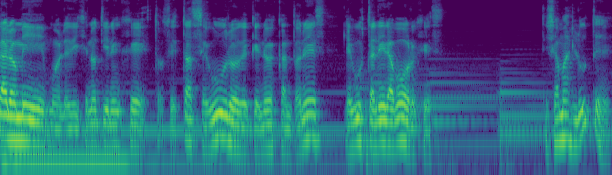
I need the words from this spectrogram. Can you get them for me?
Da lo mismo, le dije, no tienen gestos. ¿Estás seguro de que no es cantonés? Le gusta leer a Borges. ¿Te llamas Lute?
